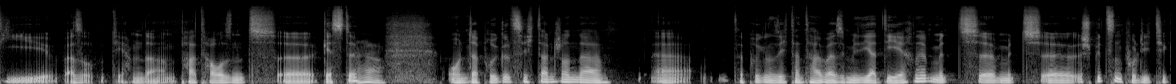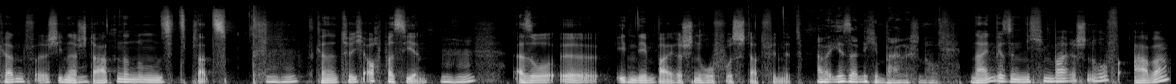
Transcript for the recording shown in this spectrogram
die, also die haben da ein paar tausend äh, Gäste. Ja. Und da prügelt sich dann schon da äh, da prügeln sich dann teilweise Milliardäre mit, äh, mit äh, Spitzenpolitikern verschiedener mhm. Staaten um einen Sitzplatz. Mhm. Das kann natürlich auch passieren. Mhm. Also äh, in dem Bayerischen Hof, wo es stattfindet. Aber ihr seid nicht im Bayerischen Hof. Nein, wir sind nicht im Bayerischen Hof, aber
